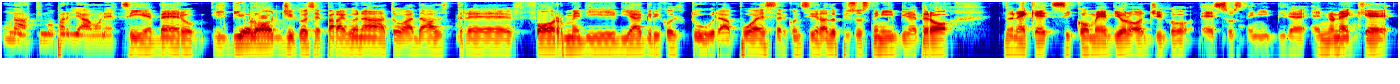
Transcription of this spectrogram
un attimo, parliamone. Sì, è vero, il biologico, se paragonato ad altre forme di, di agricoltura, può essere considerato più sostenibile, però non è che siccome è biologico è sostenibile e non è che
